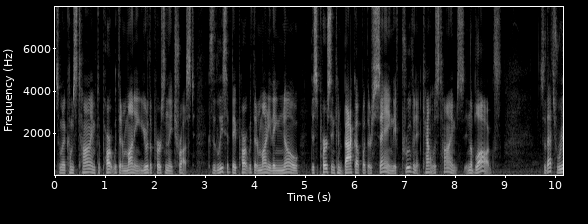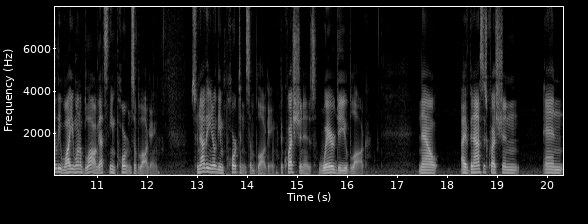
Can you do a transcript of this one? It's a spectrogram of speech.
So when it comes time to part with their money, you're the person they trust. Because at least if they part with their money, they know this person can back up what they're saying. They've proven it countless times in the blogs. So that's really why you want to blog. That's the importance of blogging. So now that you know the importance of blogging, the question is where do you blog? Now, I've been asked this question, and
